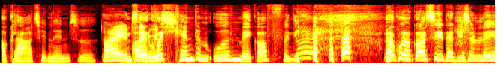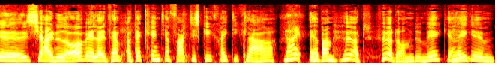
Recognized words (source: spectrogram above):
og Clara til den anden side. Nej, en Og jeg kunne sandwich. ikke kende dem uden makeup, fordi der kunne jeg godt se, at de sådan lidt uh, shinede op, eller der, og der kendte jeg faktisk ikke rigtig Clara. Nej. Jeg havde bare hørt, hørt om dem, ikke? Jeg havde ikke... Um,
